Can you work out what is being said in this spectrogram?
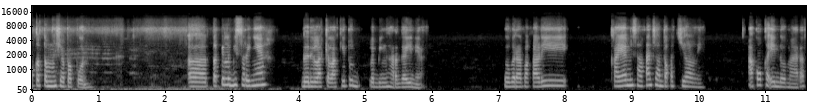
ketemu siapa pun. Eh, tapi lebih seringnya dari laki-laki tuh lebih ngehargain ya. Beberapa kali kayak misalkan contoh kecil nih. Aku ke Indomaret.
